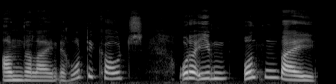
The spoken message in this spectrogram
underline Erotikcoach oder eben unten bei,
